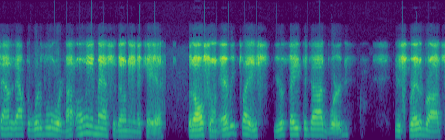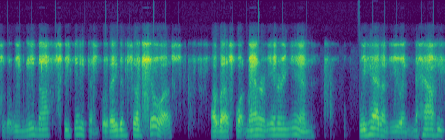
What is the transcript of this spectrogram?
sounded out the word of the Lord, not only in Macedonia and Achaia, but also in every place your faith to God word is spread abroad, so that we need not speak anything, for they themselves show us of us what manner of entering in we had unto you, and how he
